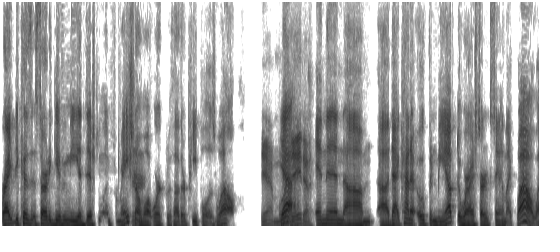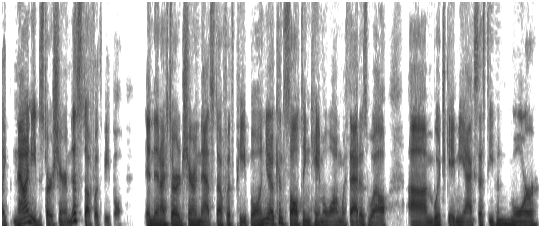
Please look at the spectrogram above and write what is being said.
right? Because it started giving me additional information on what worked with other people as well. Yeah. More Yeah, data. And then um, uh, that kind of opened me up to where I started saying like, wow, like now I need to start sharing this stuff with people. And then I started sharing that stuff with people, and you know, consulting came along with that as well, um, which gave me access to even more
